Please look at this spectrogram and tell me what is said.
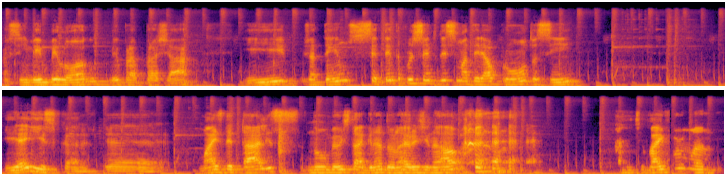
assim, meio, meio logo, meio para já. E já tem uns 70% desse material pronto, assim. E é isso, cara. É... Mais detalhes no meu Instagram, Donai Original. a gente vai informando.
